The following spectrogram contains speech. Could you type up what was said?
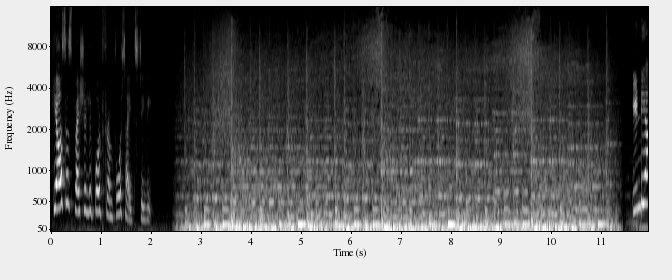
Here's a special report from 4Sides TV. India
